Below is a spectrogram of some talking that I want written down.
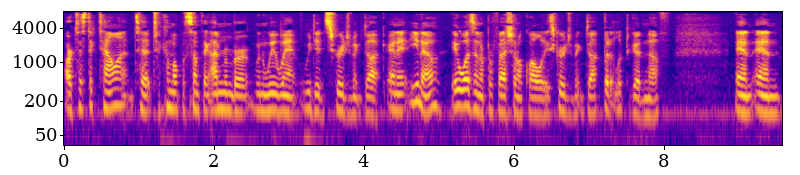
artistic talent to, to come up with something, I remember when we went, we did Scrooge McDuck, and it you know it wasn't a professional quality Scrooge McDuck, but it looked good enough. And and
